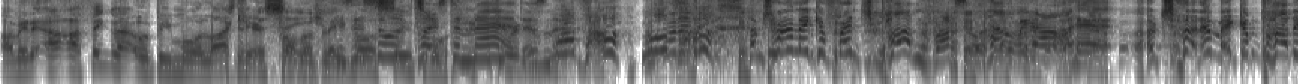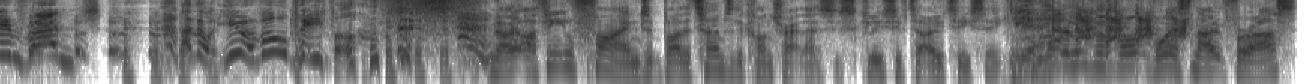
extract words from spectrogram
I mean, I I think that would be more like it it, probably more it's suitable. close to mad, isn't it? Mother, I'm trying, to make, I'm trying to make a French pun, Russell. Help me out here. I'm trying to make a pun in French. I thought you of all people. No, I think you'll find by the terms of the contract that's exclusive to OTC. If you want to leave a vo- voice note for us,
